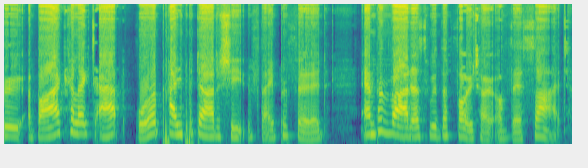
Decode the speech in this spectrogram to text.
a BioCollect app or a paper datasheet if they preferred and provide us with a photo of their site.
